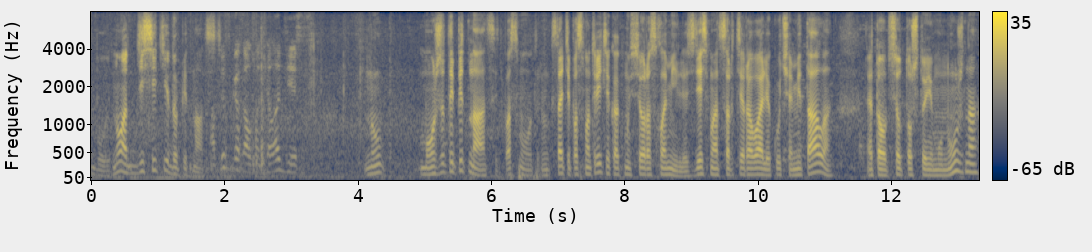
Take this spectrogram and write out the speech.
будет. Ну, от 10 до 15. А ты сказал сначала 10. Ну, может и 15, посмотрим. Кстати, посмотрите, как мы все расхламили. Здесь мы отсортировали куча металла. Это вот все то, что ему нужно.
